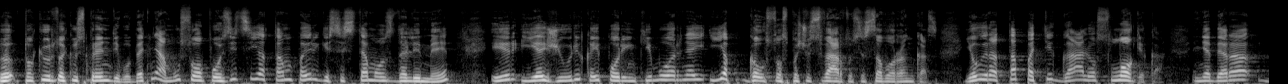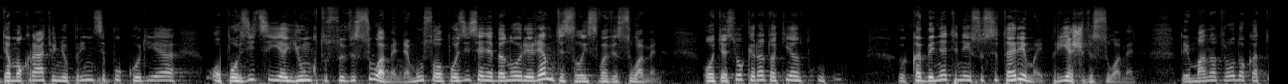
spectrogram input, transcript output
E, tokių ir tokių sprendimų. Bet ne, mūsų opozicija tampa irgi sistemos dalimi ir jie žiūri, kaip po rinkimų ar ne, jie gaus tos pačius svertus į savo rankas. Jau yra ta pati galios logika. Nebėra demokratinių principų, kurie opoziciją jungtų su visuomenė. Mūsų opozicija nebenori remtis laisvą visuomenę. O tiesiog yra tokie kabinetiniai susitarimai prieš visuomenę. Tai man atrodo, kad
